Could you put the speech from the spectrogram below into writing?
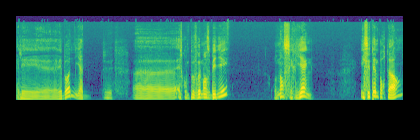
Elle est, elle est, bonne? Euh, Est-ce qu'on peut vraiment se baigner? On n'en sait rien. Et c'est important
